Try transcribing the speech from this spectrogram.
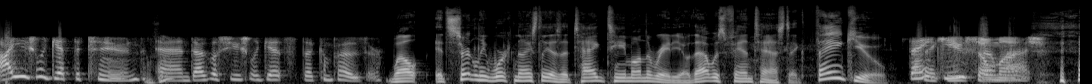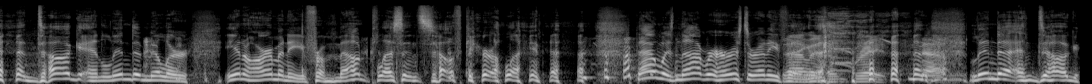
I usually get the tune, mm-hmm. and Douglas usually gets the composer. Well, it certainly worked nicely as a tag team on the radio. That was fantastic. Thank you. Thank, Thank you so much. Doug and Lynda Miller in harmony from Mount Pleasant, South Carolina. that was not rehearsed or anything. That was great. no. Lynda and Doug,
